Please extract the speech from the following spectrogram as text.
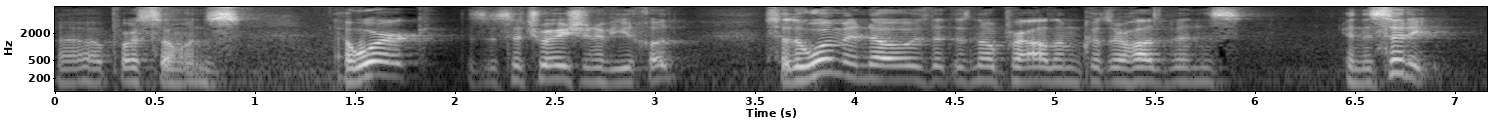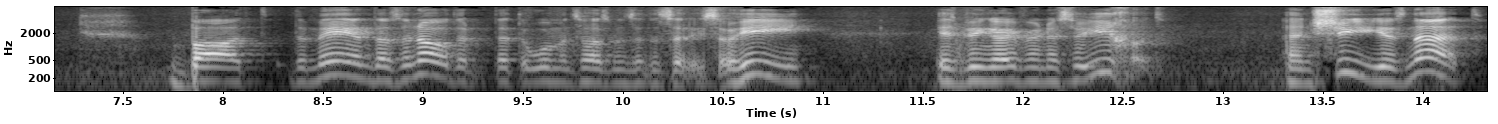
uh, or someone's at work, there's a situation of Yichud. So the woman knows that there's no problem because her husband's in the city. But the man doesn't know that, that the woman's husband's in the city. So he is being over in a Yichud. And she is not.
